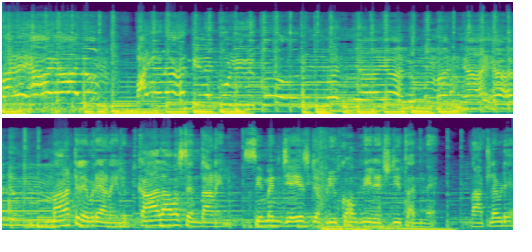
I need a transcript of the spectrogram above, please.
മഴയായാലും വയനാട്ടിലെ കുളിർ കോരും മഞ്ഞായാലും മഞ്ഞായാലും. എവിടെയാണെങ്കിലും കാലാവസ്ഥ എന്താണെങ്കിലും cement J S W concrete H D തന്നെ. നാട്ടിലെവിടെ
